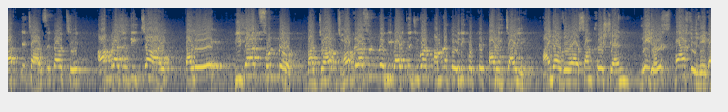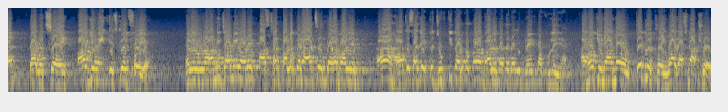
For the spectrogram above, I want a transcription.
রাখতে চান সেটা হচ্ছে আমরা যদি চাই তাহলে বিবাদ শূন্য বা ঝগড়া শূন্য বিবাহিত জীবন আমরা তৈরি করতে পারি চাইলে I know there are some Christian leaders, pastors even, that would say arguing is good for you. এবং আমি জানি অনেক পাঁচটার পালকেরা আছেন যারা বলেন "আহ, মাঝে সাঝে একটু যুক্তি তর্ক করা ভালো তাতে নাকি ব্রেনটা খুলে যায় I hope you now know biblically why that's not true.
